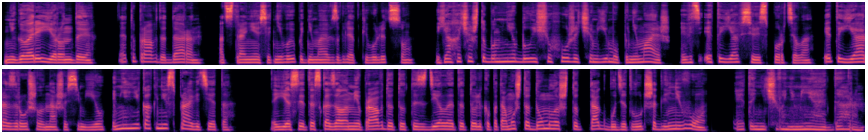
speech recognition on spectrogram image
Не говори ерунды. Это правда, Даррен. Отстраняясь от него и поднимая взгляд к его лицу. Я хочу, чтобы мне было еще хуже, чем ему, понимаешь? Ведь это я все испортила. Это я разрушила нашу семью, и мне никак не исправить это. Если ты сказала мне правду, то ты сделала это только потому, что думала, что так будет лучше для него. Это ничего не меняет, Даррен.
